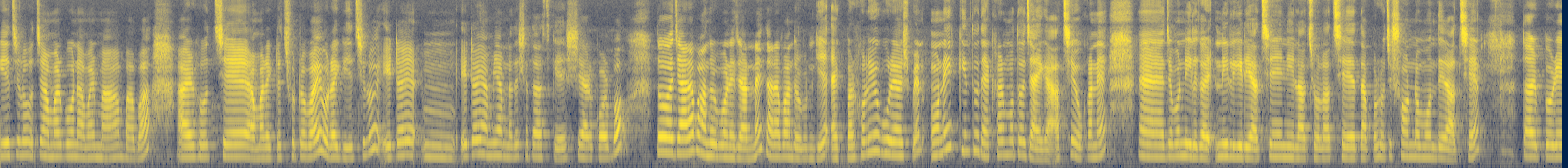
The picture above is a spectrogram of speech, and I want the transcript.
গিয়েছিল হচ্ছে আমার বোন, আমার মা, বাবা আর হচ্ছে আমার একটা ছোট ভাই, ওরা গিয়েছিল। এটাই এটাই আমি আপনাদের সাথে আজকে শেয়ার করব। তো যারা বান্দরবনে যান নাই, তারা বান্দরবন গিয়ে একবার হলেও ঘুরে আসবেন। অনেক কিন্তু দেখার মতো জায়গা আছে ওখানে। যেমন নীলগা, নীলগিরি আছে, নীলাচল আছে, তারপর হচ্ছে স্বর্ণ মন্দির আছে। তারপরে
